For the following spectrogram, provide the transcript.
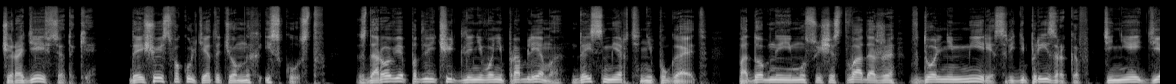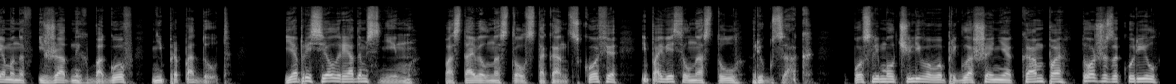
Чародей все-таки. Да еще и с факультета темных искусств. Здоровье подлечить для него не проблема, да и смерть не пугает. Подобные ему существа даже в дольнем мире среди призраков, теней, демонов и жадных богов не пропадут. Я присел рядом с ним, поставил на стол стакан с кофе и повесил на стул рюкзак. После молчаливого приглашения Кампа тоже закурил,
